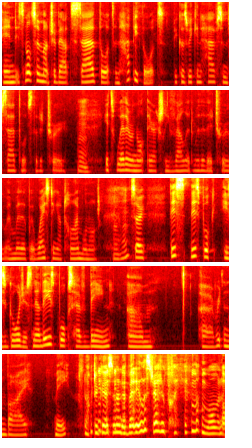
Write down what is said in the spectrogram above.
And it's not so much about sad thoughts and happy thoughts, because we can have some sad thoughts that are true. Mm. It's whether or not they're actually valid, whether they're true, and whether we're wasting our time or not. Mm-hmm. So, this this book is gorgeous. Now, these books have been um, uh, written by me, Dr. Kirsten but illustrated by Emma Mormon. I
